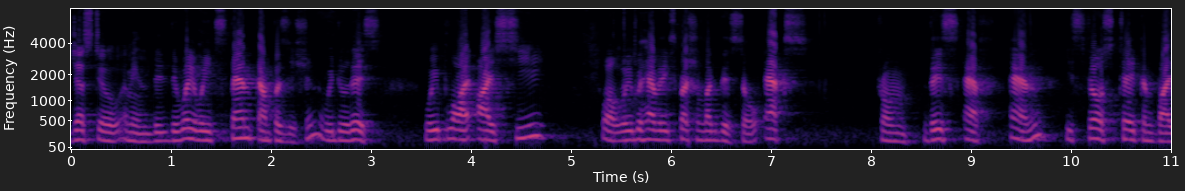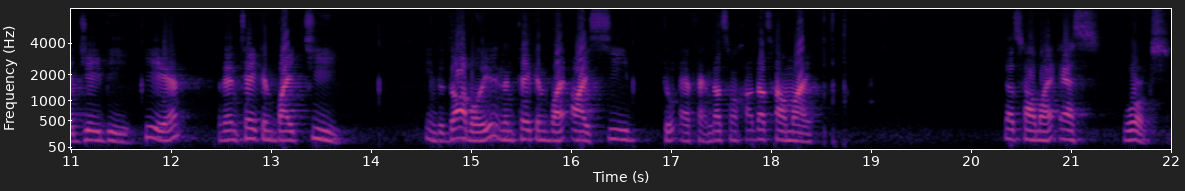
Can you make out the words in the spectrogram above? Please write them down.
Just to, I mean, the, the way we expand composition, we do this. We apply IC, well, we have an expression like this. So X from this Fn is first taken by JB here, then taken by T into W, and then taken by IC to Fn. That's how, that's how my that's how my S works.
